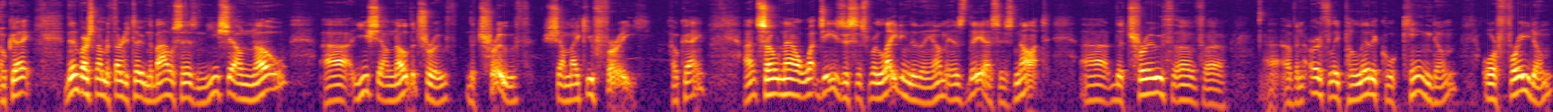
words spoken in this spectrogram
Okay. Then verse number thirty-two, and the Bible says, "And ye shall know, uh, ye shall know the truth. The truth shall make you free." Okay. And so now, what Jesus is relating to them is this: is not uh, the truth of uh, uh, of an earthly political kingdom or freedom.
